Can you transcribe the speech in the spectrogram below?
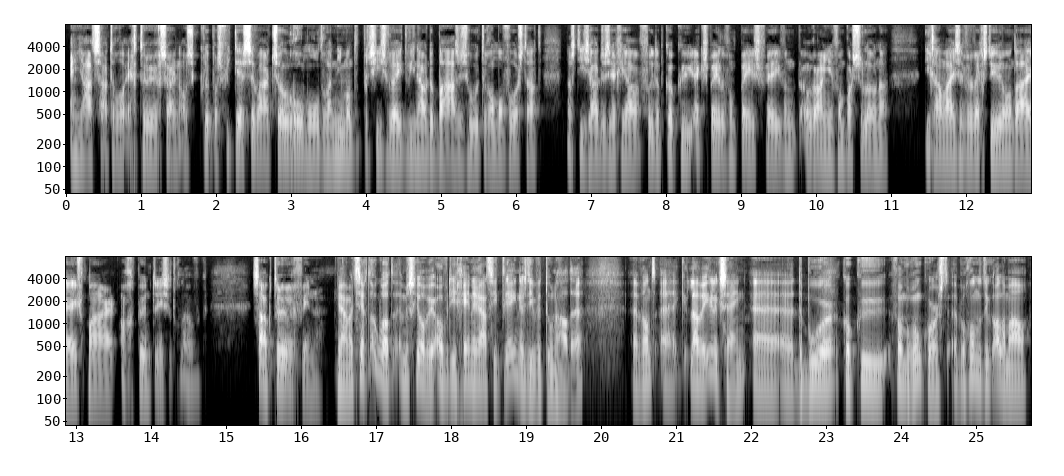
En ja, het zou toch wel echt treurig zijn als een club als Vitesse, waar het zo rommelt, waar niemand precies weet wie nou de basis is, hoe het er allemaal voor staat. Als die zouden zeggen, ja, Philip Cocu, ex-speler van PSV, van Oranje, van Barcelona, die gaan wij eens even wegsturen, want hij heeft maar acht punten, is het geloof ik. Zou ik treurig vinden. Ja, maar het zegt ook wat, eh, misschien wel weer over die generatie trainers die we toen hadden. Eh, want eh, laten we eerlijk zijn, de boer, Cocu, Van Bronckhorst eh, begon natuurlijk allemaal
